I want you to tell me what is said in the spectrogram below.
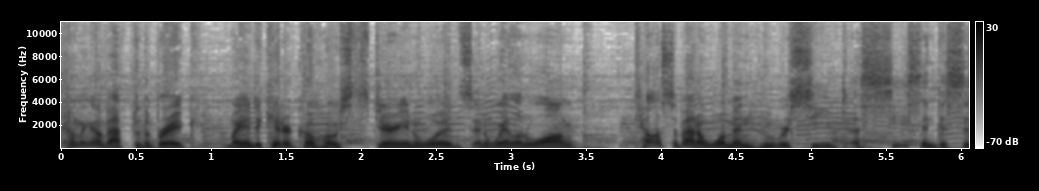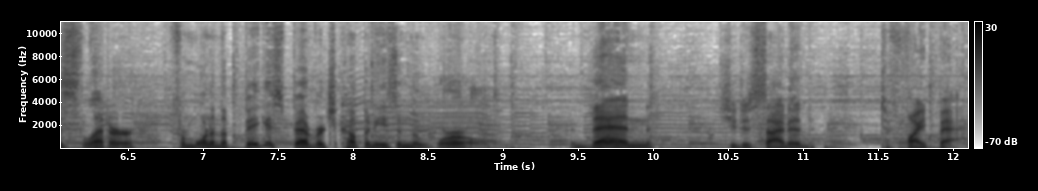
Coming up after the break, my indicator co hosts Darian Woods and Wailin Wong tell us about a woman who received a cease and desist letter from one of the biggest beverage companies in the world. And then she decided to fight back.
